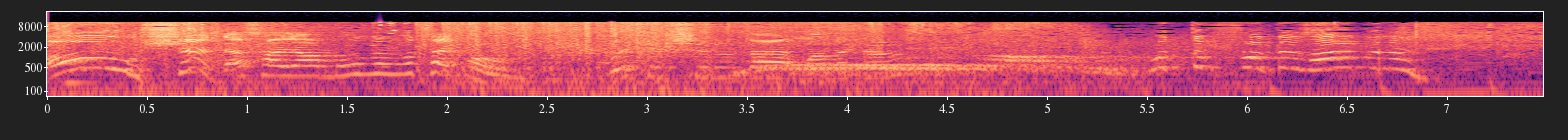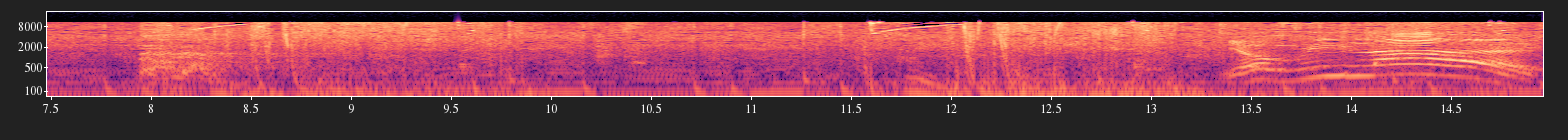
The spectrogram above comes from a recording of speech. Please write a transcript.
Oh shit, that's how y'all moving? What type of wicked shit is that, my nigga? What the fuck is happening? Yo, relax.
